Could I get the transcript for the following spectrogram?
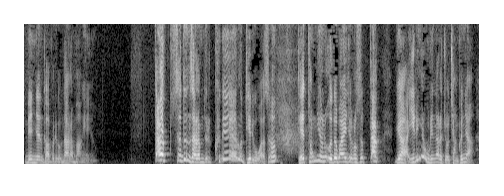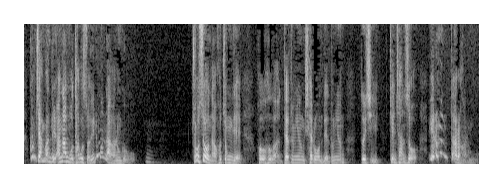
몇 년 가버리고 나라 망해요. 딱 쓰던 사람들 그대로 데리고 와서 대통령 어드바이저로서 딱 야 이런 게 우리나라 좋지 않겠냐? 그럼 장관들이 아 나 못하겠어 이러면 나가는 거고. 좋소 나 허총재 허, 허가 대통령 새로운 대통령 뜻이 괜찮소 이러면 따라가는 거고.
